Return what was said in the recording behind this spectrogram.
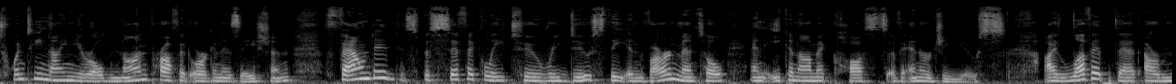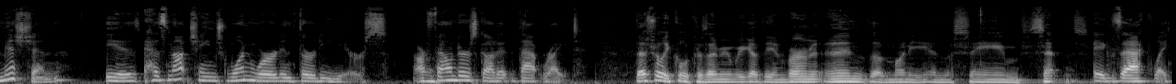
29 year old nonprofit organization founded specifically to reduce the environmental and economic costs of energy use. I love it that our mission is, has not changed one word in 30 years. Our mm. founders got it that right. That's really cool because I mean, we got the environment and the money in the same sentence. Exactly.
